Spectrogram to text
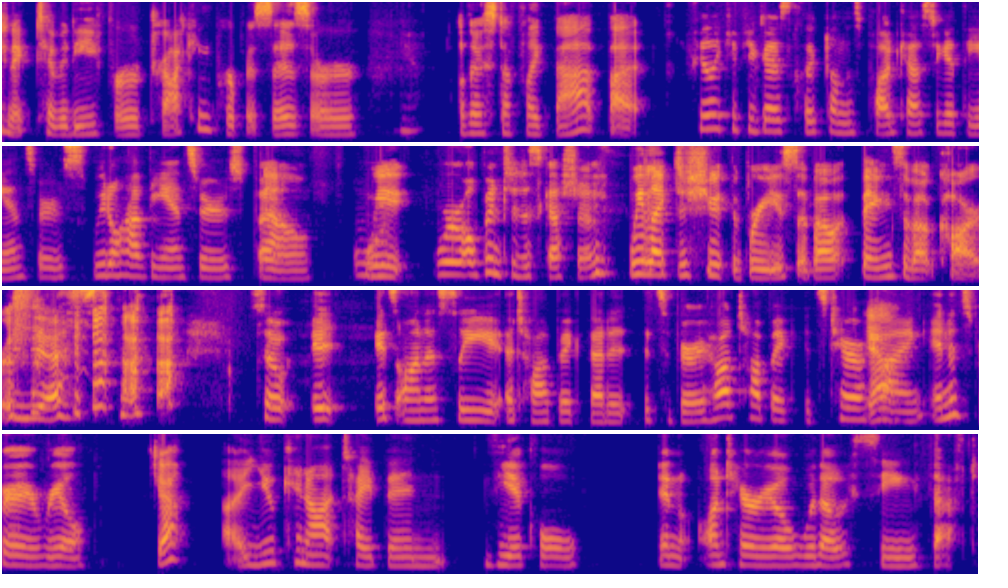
connectivity for tracking purposes or Yeah. other stuff like that. But I feel like if you guys clicked on this podcast to get the answers, we don't have the answers, but no, we we're open to discussion. we like to shoot the breeze about things about cars. yes. so it it's honestly a topic that it, it's a very hot topic. It's terrifying and it's very real. Yeah. uh, you cannot type in vehicle in Ontario without seeing theft.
